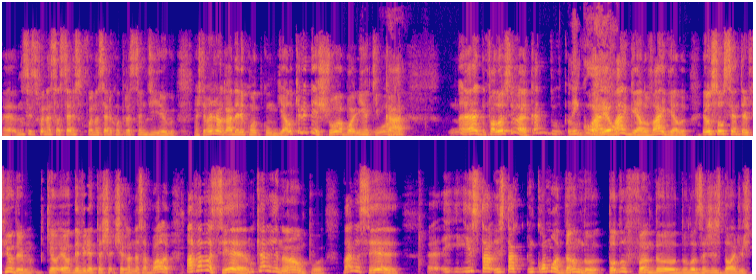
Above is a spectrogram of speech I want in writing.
é, não sei se foi nessa série, se foi na série contra San Diego. Mas teve uma jogada ali com, com o Gelo que ele deixou a bolinha quicar. É, falou assim, ué, Nem vai, correu. Vai, Gelo, vai, Gelo. Eu sou o center fielder, que eu, eu deveria estar che- chegando nessa bola, mas vai você, eu não quero ir não, pô. Vai você. É, isso tá, isso tá incomodando todo fã do, do Los Angeles Dodgers,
